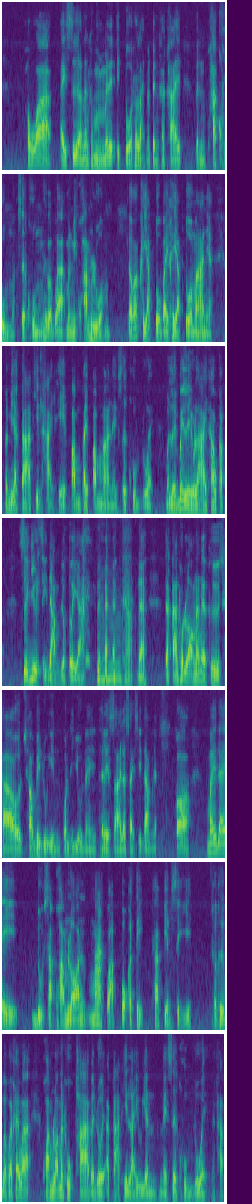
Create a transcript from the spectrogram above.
เพราะว่าไอ้เสื้อนั้นมันไม่ได้ติดตัวเท่าไหร่มันเป็นคล้ายๆ เป็นผ้าคลุมอะเสื้อคลุมให้แบบว่ามันมีความหลวม แล้วก็ขยับตัวไปขยับตัวมาเนี่ย มันมีอากาศที่ถ่ายเทปั๊มไปปั๊มมาในเสื้อคลุมด้วย มันเลยไม่เลวร้ายเท่ากับเสื้อยืดสีดำยกตัวอย่างอืมครับนะจากการทดลองนั้นก็คือชาวชาวเบดูอิน คนที่อยู่ในทะเลทรายแล้วใส่สีดำเนี่ย ก็ ไม่ได้ดูดซับความร้อนมากกว่าปกติถ้าเปลี่ยนสี ก็คือแบบว่าแค่ว่าความร้อนมันถูกพาไปโดยอากาศที่ไหลเวียนในเสื้อคลุมด้วยนะครับ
